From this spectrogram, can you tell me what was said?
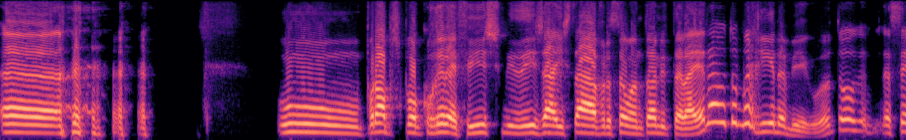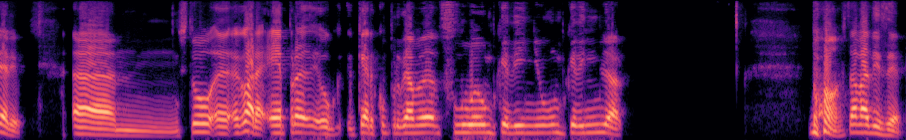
uh... um próprio para o Correr é fixe, diz aí, já está a versão António Tareia. Não, eu estou-me a rir, amigo. Eu estou, a sério. Um, estou, agora, é para, eu quero que o programa flua um bocadinho, um bocadinho melhor. Bom, estava a dizer,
